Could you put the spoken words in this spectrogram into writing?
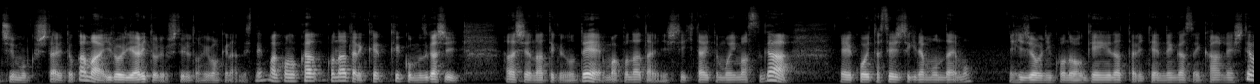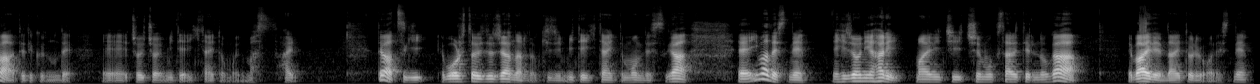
注目したりとかまあいろいろやり取りをしているというわけなんですね。まあ、このかこの辺り結構難しい話にはなってくるので、まあ、この辺りにしていきたいと思いますが、えこういった政治的な問題も非常にこの原油だったり天然ガスに関連しては出てくるので、えちょいちょい見ていきたいと思います。はいでは次、ウォール・ストリート・ジャーナルの記事見ていきたいと思うんですが、え今ですね、非常にやはり毎日注目されているのが、バイデン大統領がですね、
